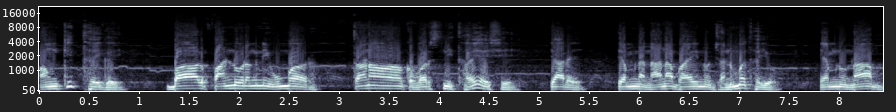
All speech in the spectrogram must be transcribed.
અંકિત થઈ ગઈ. બાળ પાંડુરંગની ઉંમર ત્રણક વર્ષની થઈ હશે ત્યારે તેમના નાના ભાઈનો જન્મ થયો. એમનું નામ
